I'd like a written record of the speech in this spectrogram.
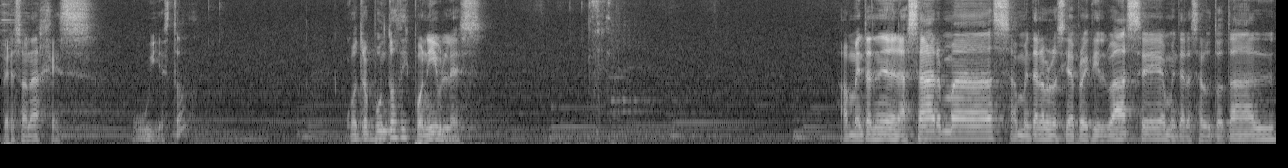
Personajes. Uy, ¿esto? Cuatro puntos disponibles. Aumenta el daño de las armas, aumenta la velocidad de proyectil base, aumenta la salud total,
